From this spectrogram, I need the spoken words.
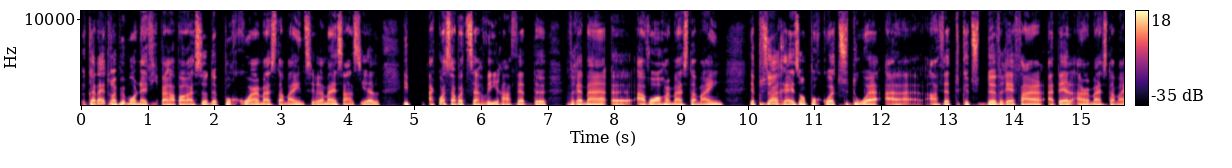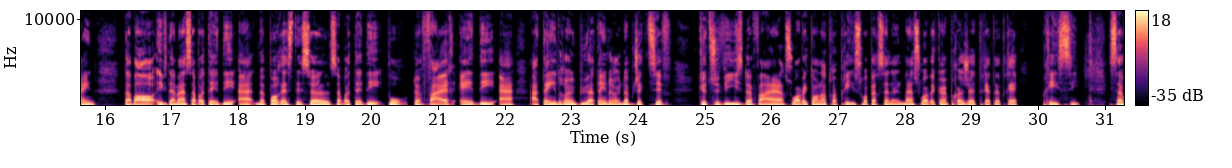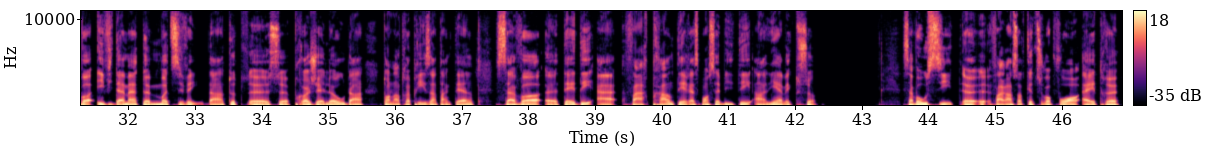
connaître un peu mon avis par rapport à ça, de pourquoi un mastermind, c'est vraiment essentiel et à quoi ça va te servir en fait de vraiment euh, avoir un mastermind. Il y a plusieurs raisons pourquoi tu dois en fait que tu devrais faire appel à un mastermind. D'abord, évidemment, ça va t'aider à ne pas rester seul, ça va t'aider pour te faire aider à atteindre un but, atteindre un objectif que tu vises de faire, soit avec ton entreprise, soit personnellement, soit avec un projet très, très, très précis. Ça va évidemment te motiver dans tout euh, ce projet-là ou dans ton entreprise en tant que telle. Ça va euh, t'aider à faire prendre tes responsabilités en lien avec tout ça. Ça va aussi euh, faire en sorte que tu vas pouvoir être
